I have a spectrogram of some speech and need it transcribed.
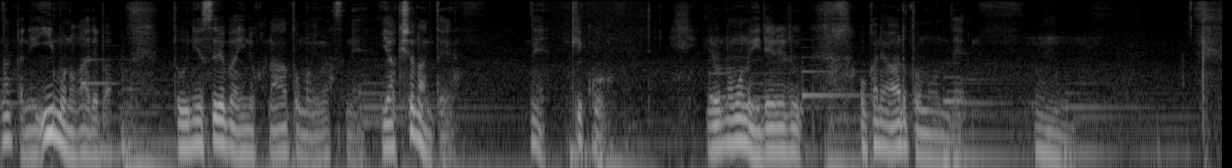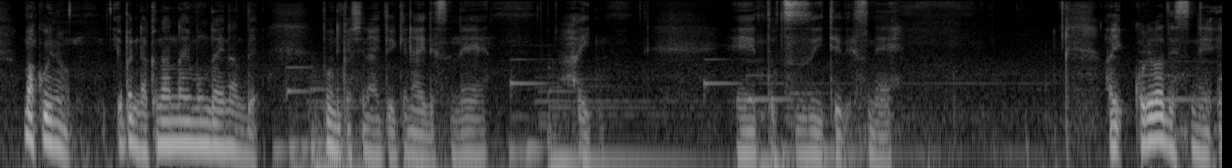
なんかねいいものがあれば導入すればいいのかなと思いますね。役所なんてね結構いろんなもの入れれるお金はあると思うんで。うん。まあこういうのやっぱりなくならない問題なんでどうにかしないといけないですね。はい。えーと続いてですね。はい、これはですね、え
